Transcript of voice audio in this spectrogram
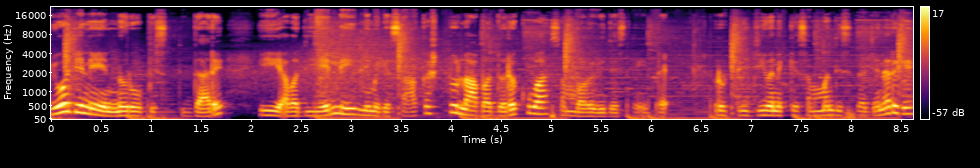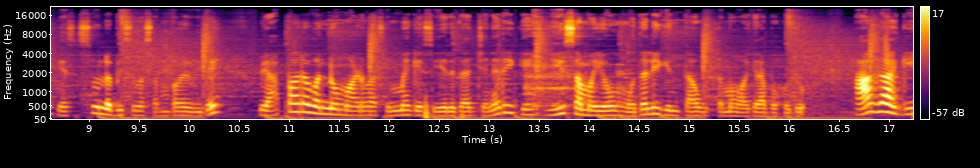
ಯೋಜನೆಯನ್ನು ರೂಪಿಸುತ್ತಿದ್ದಾರೆ. ಈ ಅವಧಿಯಲ್ಲಿ ನಿಮಗೆ ಸಾಕಷ್ಟು ಲಾಭ ದೊರಕುವ ಸಂಭವವಿದೆ ಸ್ನೇಹಿತರೆ. ವೃತ್ತಿ ಜೀವನಕ್ಕೆ ಸಂಬಂಧಿಸಿದ ಜನರಿಗೆ ಯಶಸ್ಸು ಲಭಿಸುವ ಸಂಭವವಿದೆ. ವ್ಯಾಪಾರವನ್ನು ಮಾಡುವ ಸಿಂಹಗೆ ಸೇರಿದ ಜನರಿಗೆ ಈ ಸಮಯವು ಮೊದಲಿಗಿಂತ ಉತ್ತಮವಾಗಿರಬಹುದು. ಹಾಗಾಗಿ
